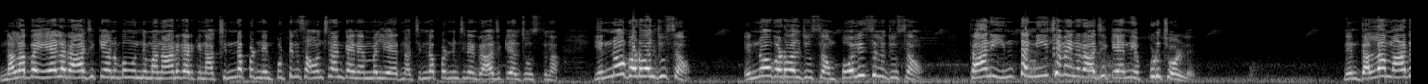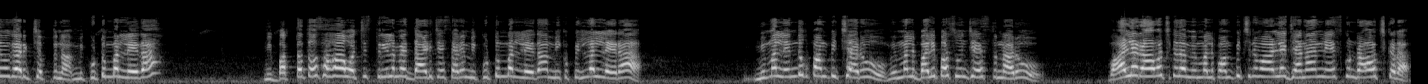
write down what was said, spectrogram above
నలభై ఏళ్ళ రాజకీయ అనుభవం ఉంది మా నాన్నగారికి. నా చిన్నప్పటి నేను పుట్టిన సంవత్సరానికి ఆయన ఎమ్మెల్యే నా చిన్నప్పటి నుంచి నేను రాజకీయాలు చూస్తున్నా. ఎన్నో గొడవలు చూసాం ఎన్నో గొడవలు చూసాం పోలీసులు చూసాం కానీ ఇంత నీచమైన రాజకీయాన్ని ఎప్పుడు చూడలేదు. నేను గల్లా మాధవ్ గారికి చెప్తున్నా మీ కుటుంబం లేదా? మీ భర్తతో సహా వచ్చి స్త్రీల మీద దాడి చేశారే? మీ కుటుంబం లేదా? మీకు పిల్లలు లేరా? మిమ్మల్ని ఎందుకు పంపించారు? మిమ్మల్ని బలి పశువుని చేస్తున్నారు. వాళ్ళే రావచ్చు కదా. మిమ్మల్ని పంపించిన వాళ్ళే జనాన్ని వేసుకుని రావచ్చు కదా.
